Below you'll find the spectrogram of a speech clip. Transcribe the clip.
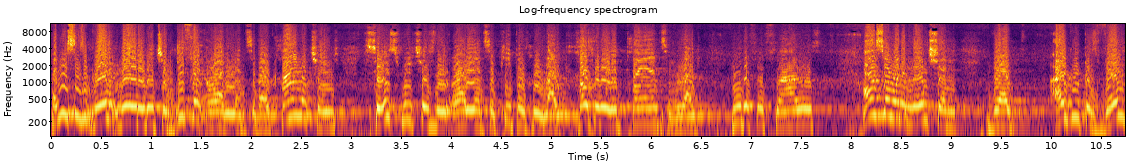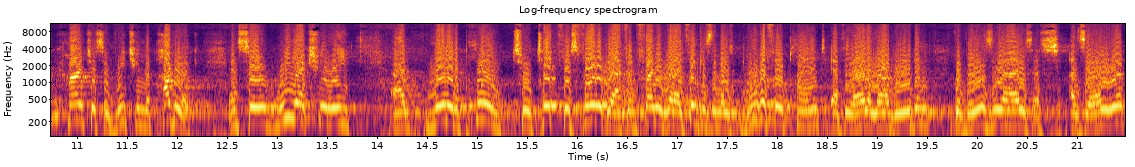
And this is a great way to reach a different audience about climate change. So this reaches the audience of people who like cultivated plants and who like beautiful flowers. I also want to mention that our group is very conscious of reaching the public. And so we actually uh, made it a point to take this photograph in front of what I think is the most beautiful plant at the Arnold Arboretum, the Vasey's azalea.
